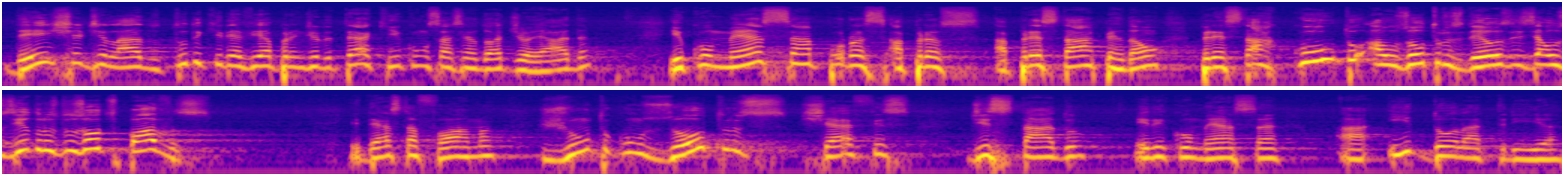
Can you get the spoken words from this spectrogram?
deixa de lado tudo que ele havia aprendido até aqui com o sacerdote Joiada e começa a, a, prestar, perdão, prestar culto aos outros deuses e aos ídolos dos outros povos. E desta forma, junto com os outros chefes de estado, ele começa a idolatria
